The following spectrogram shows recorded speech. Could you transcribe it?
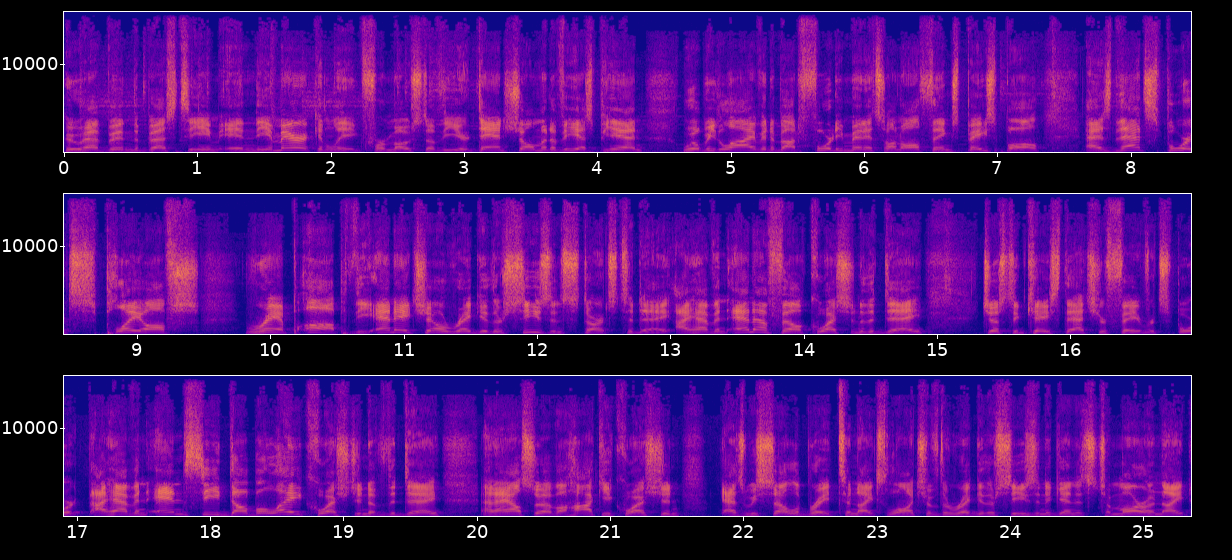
who have been the best team in the American League for most of the year. Dan Shulman of ESPN will be live in about 40 minutes on all things baseball as that sports playoffs ramp up. The NHL regular season starts today. I have an NFL question of the day, just in case that's your favorite sport. I have an NCAA question of the day, and I also have a hockey question as we celebrate tonight's launch of the regular season. Again, it's tomorrow night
